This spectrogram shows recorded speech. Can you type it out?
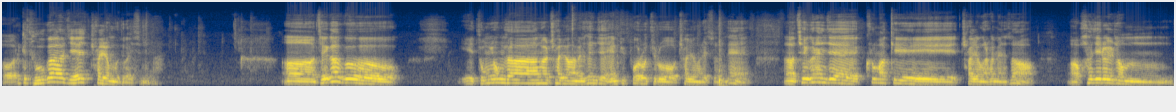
어, 이렇게 두 가지의 촬영 모드가 있습니다. 어, 제가 그, 이 동영상을 촬영하면서 이제 MP4로 주로 촬영을 했었는데, 어, 최근에 이제 크로마키 촬영을 하면서, 어, 화질을 좀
